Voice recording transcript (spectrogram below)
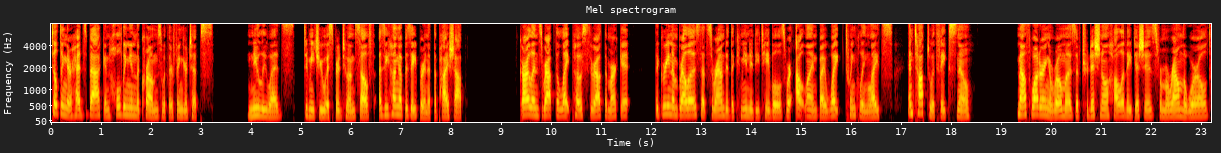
tilting their heads back, and holding in the crumbs with their fingertips. Newlyweds, Dimitri whispered to himself as he hung up his apron at the pie shop. Garlands wrapped the light posts throughout the market. The green umbrellas that surrounded the community tables were outlined by white twinkling lights and topped with fake snow. Mouth-watering aromas of traditional holiday dishes from around the world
